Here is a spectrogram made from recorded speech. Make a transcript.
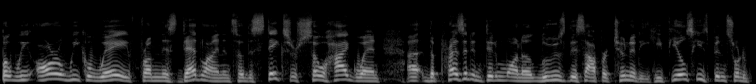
But we are a week away from this deadline, and so the stakes are so high, Gwen. Uh, the president didn't want to lose this opportunity. He feels he's been sort of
